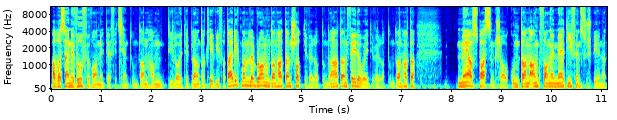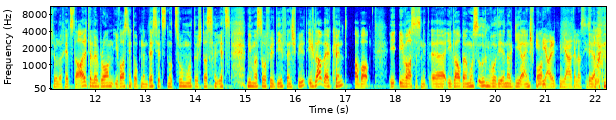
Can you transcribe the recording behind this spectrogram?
aber seine Würfe waren nicht effizient. Und dann haben die Leute gelernt, okay, wie verteidigt man LeBron? Und dann hat er einen Shot developed. Und dann hat er einen Fadeaway developed. Und dann hat er mehr aufs Passen geschaut und dann angefangen, mehr Defense zu spielen. Natürlich jetzt der alte LeBron, ich weiß nicht, ob ihm das jetzt nur zumutet, dass er jetzt nicht mehr so viel Defense spielt. Ich glaube, er könnte, aber ich, ich, weiß es nicht. Äh, ich glaube, er muss irgendwo die Energie einsparen. In die alten Jahre lasse ich es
